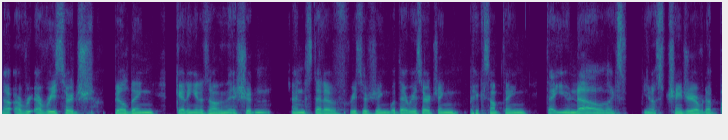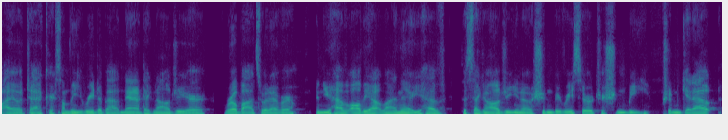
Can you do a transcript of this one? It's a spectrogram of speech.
a, a research building getting into something they shouldn't. And instead of researching what they're researching, pick something that you know, like you know, change it over to biotech or something you read about nanotechnology or robots or whatever, and you have all the outline there. You have this technology, you know, shouldn't be researched or shouldn't be shouldn't get out,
